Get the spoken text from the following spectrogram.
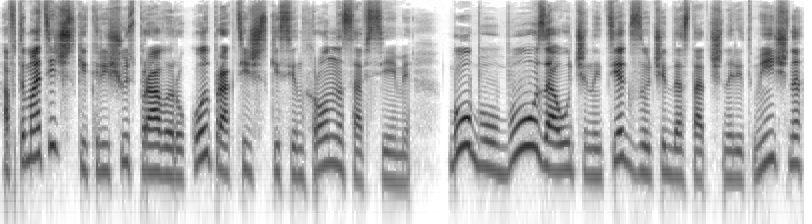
автоматически крещусь правой рукой практически синхронно со всеми. Бу-бу-бу, заученный текст звучит достаточно ритмично,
